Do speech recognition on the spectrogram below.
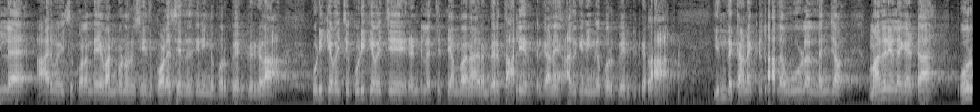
இல்ல ஆறு வயசு குழந்தையை வன்புணர்வு செய்து கொலை செய்ததுக்கு நீங்க பொறுப்பேற்பீர்களா? குடிக்க வச்சு குடிக்க வச்சு ரெண்டு லட்சத்தி ஐம்பதாயிரம் பேர் தாலி எடுத்திருக்கானே அதுக்கு நீங்க பொறுப்பேற்பீர்களா? இந்த கணக்கில்லாத ஊழல் லஞ்சம். மதுரையில கேட்டா ஒரு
